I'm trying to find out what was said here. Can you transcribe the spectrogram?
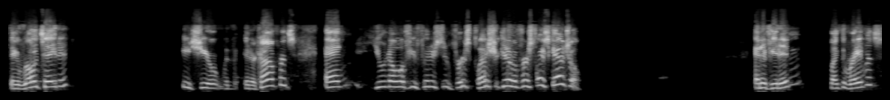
They rotated each year with interconference, and you know if you finished in first place, going to have a first place schedule. And if you didn't, like the Ravens,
